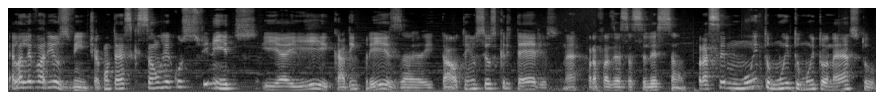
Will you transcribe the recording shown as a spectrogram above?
ela levaria os 20. Acontece que são recursos finitos e aí cada empresa e tal tem os seus critérios, né, para fazer essa seleção. Para ser muito, muito, muito honesto,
